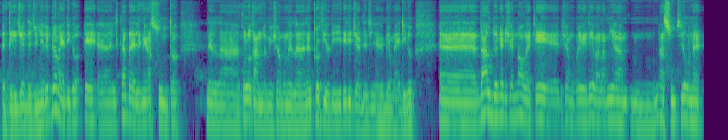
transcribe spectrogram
per dirigente ingegnere biomedico e eh, il Cardarelli mi ha assunto nel, collocandomi diciamo, nel, nel, profilo di dirigente ingegnere biomedico. Eh, dal 2019 che diciamo, prevedeva la mia mh, assunzione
